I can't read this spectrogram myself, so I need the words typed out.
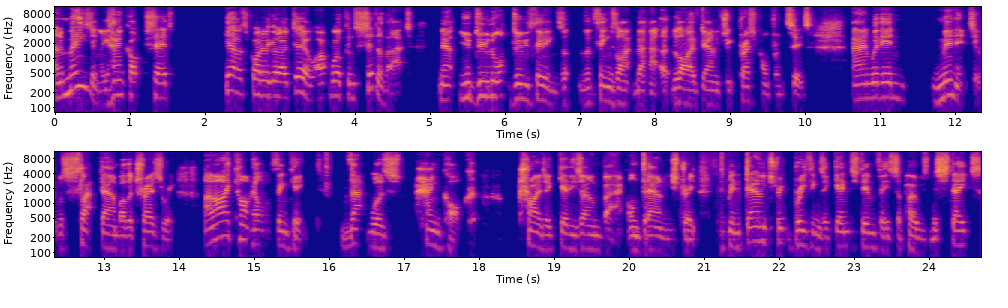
And amazingly, Hancock said, "Yeah, that's quite a good idea. We'll consider that." Now, you do not do things things like that at live Downing Street press conferences, and within minutes it was slapped down by the Treasury. And I can't help thinking that was Hancock trying to get his own back on Downing Street. There's been Downing Street briefings against him for his supposed mistakes.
